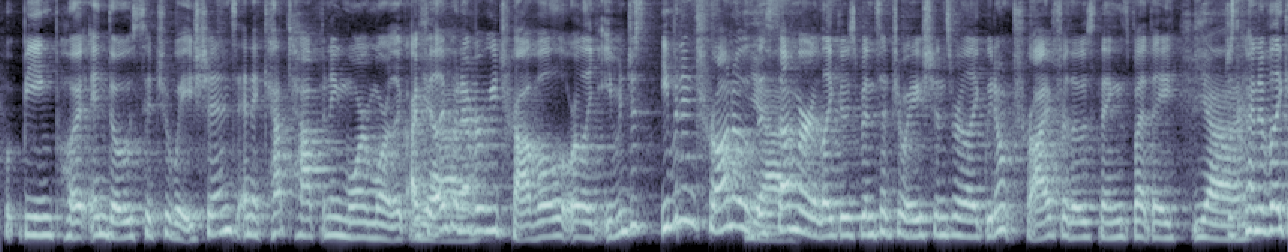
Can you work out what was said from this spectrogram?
pu- being put in those situations, and it kept happening more and more. Like I feel like whenever we travel, or like even just even in Toronto this summer, like there's been situations where like we don't try for those things, but they Yeah. just kind of like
